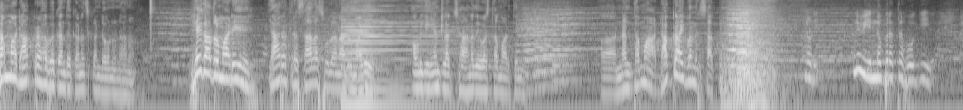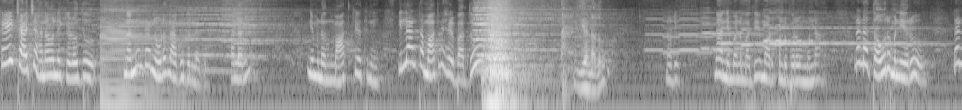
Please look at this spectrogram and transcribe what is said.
ತಮ್ಮ ಡಾಕ್ಟರ್ ಆಗ್ಬೇಕಂತ ಕನಸು ಕಂಡವನು ನಾನು. ಹೇಗಾದರೂ ಮಾಡಿ ಯಾರ ಹತ್ರ ಸಾಲ ಸೂಲನಾದರೂ ಮಾಡಿ ಅವನಿಗೆ ಎಂಟು ಲಕ್ಷ ಹಣದ ವ್ಯವಸ್ಥೆ ಮಾಡ್ತೀನಿ. ನನ್ನ ತಮ್ಮ ಡಾಕ್ಟರ್ ಆಗಿ ಬಂದರೆ ಸಾಕು. ನೋಡಿ ನೀವು ಇನ್ನೊಬ್ಬರ ಹತ್ರ ಹೋಗಿ ಕೈ ಚಾಚಿ ಹಣವನ್ನು ಕೇಳೋದು ನನ್ನಿಂದ ನೋಡಲಾಗುವುದಿಲ್ಲ ಅದು ಅಲ್ಲರಿ? ನಿಮ್ಮನ್ನೊಂದು ಮಾತು ಕೇಳ್ತೀನಿ. ಇಲ್ಲ ಅಂತ ಮಾತ್ರ ಹೇಳಬಾರ್ದು. ಏನದು? ನೋಡಿ ನಾನು ನಿಮ್ಮನ್ನು ಮದುವೆ ಮಾಡಿಕೊಂಡು ಬರೋ ಮುನ್ನ ನನ್ನ ತವರು ಮನೆಯವರು ನನ್ನ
